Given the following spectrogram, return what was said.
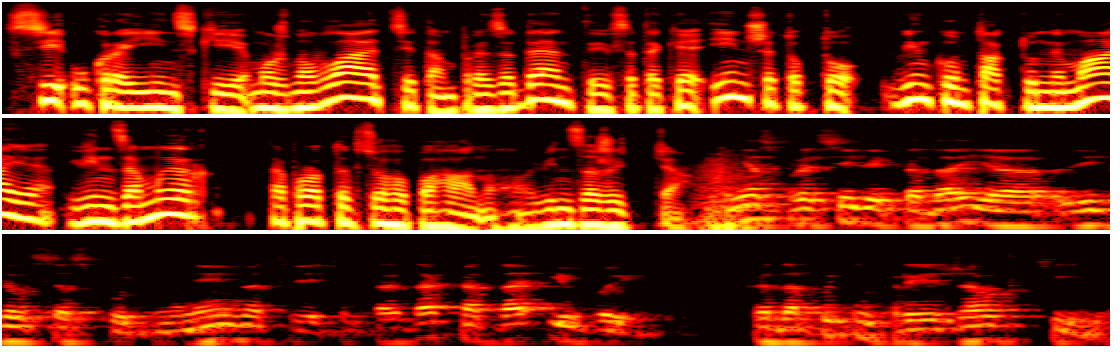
всі українські можновладці, там президенти і все таке інше. Тобто він контакту не має, він за мир та проти всього поганого. Він за життя. Меня спросили, когда я виделся с Путиным. Я им ответил, тогда, когда и вы. Когда Путин приезжал в Киев.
